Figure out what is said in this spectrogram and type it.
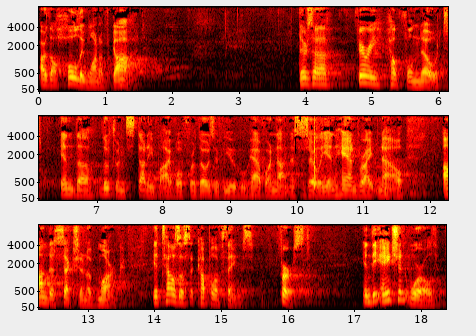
are the Holy One of God. There's a very helpful note in the Lutheran Study Bible, for those of you who have one, not necessarily in hand right now, on this section of Mark. It tells us a couple of things. First, in the ancient world,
